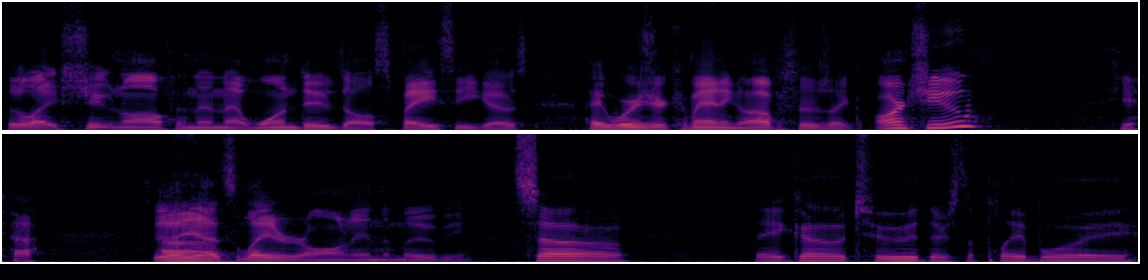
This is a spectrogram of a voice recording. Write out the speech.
they're like shooting off, and then that one dude's all spacey. He goes, "Hey, where's your commanding officer?" He's like, "Aren't you?" Yeah. So yeah, Um, that's later on in the movie. So, they go to there's the Playboy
